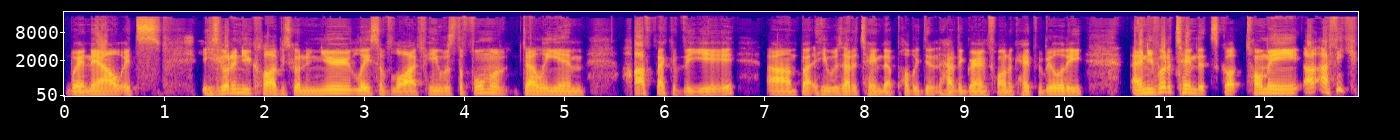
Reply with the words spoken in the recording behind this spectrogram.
where now it's he's got a new club, he's got a new lease of life. He was the former Dally M halfback of the year, um, but he was at a team that probably didn't have the grand final capability. And you've got a team that's got Tommy. I, I think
